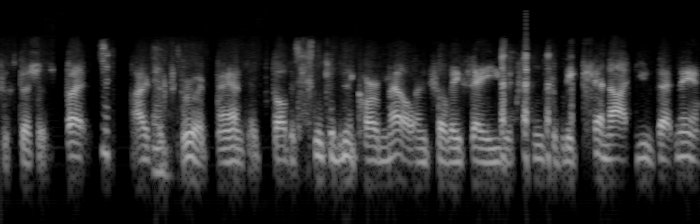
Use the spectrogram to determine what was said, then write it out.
suspicious. But I said, screw it, man. It's called exclusively Carmel until they say you exclusively cannot use that name.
